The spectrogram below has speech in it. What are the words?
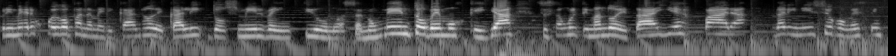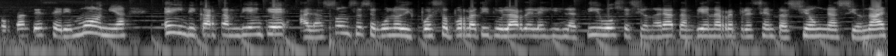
primer Juego Panamericano de Cali 2021. Hasta el momento vemos que ya se están ultimando detalles para dar inicio con esta importante ceremonia e indicar también que a las 11, según lo dispuesto por la titular del legislativo, sesionará también la representación nacional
